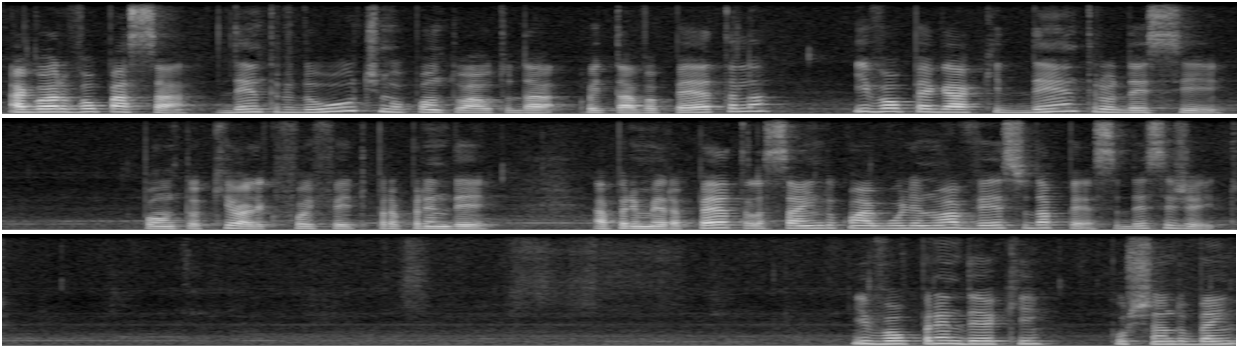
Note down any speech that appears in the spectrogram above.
Agora vou passar dentro do último ponto alto da oitava pétala e vou pegar aqui dentro desse ponto aqui, olha, que foi feito para prender a primeira pétala, saindo com a agulha no avesso da peça, desse jeito. e vou prender aqui, puxando bem.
